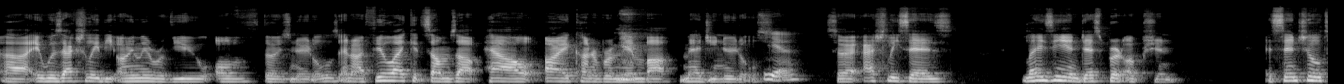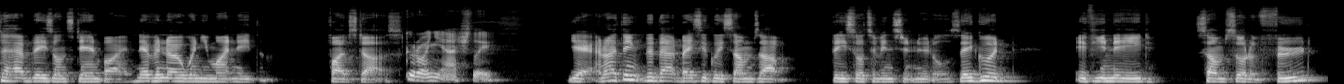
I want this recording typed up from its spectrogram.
Uh, it was actually the only review of those noodles, and I feel like it sums up how I kind of remember Maggi noodles. Yeah. So Ashley says, lazy and desperate option. Essential to have these on standby. Never know when you might need them. Five stars. Good on you, Ashley. Yeah, and I think that that basically sums up these sorts of instant noodles. They're good if you need some sort of food,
